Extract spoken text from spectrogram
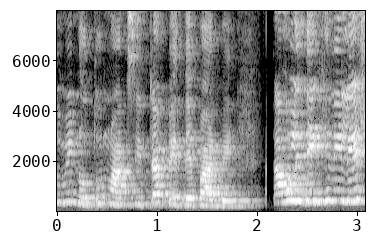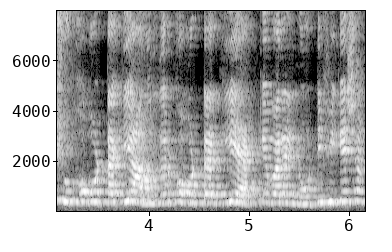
তুমি নতুন মার্কশিটটা পেতে পারবে। তাহলে দেখে নিলে সুখবরটা কি, আনন্দের খবরটা কি, একেবারে নোটিফিকেশন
